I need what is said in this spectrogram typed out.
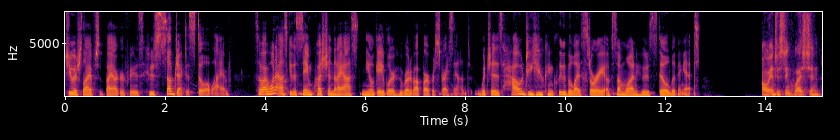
Jewish lives biographers whose subject is still alive. So I want to ask you the mm-hmm. same question that I asked Neil Gabler, who wrote about Barbra Streisand, which is how do you conclude the life story of someone who's still living it? Oh, interesting question.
